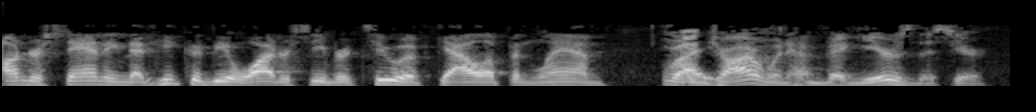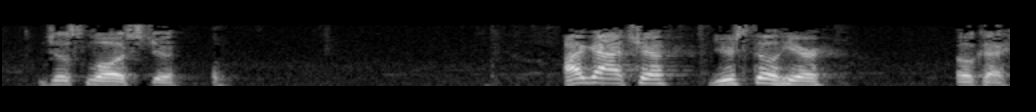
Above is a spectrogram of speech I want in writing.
understanding that he could be a wide receiver two if Gallup and Lamb right. and Jarwin have big years this year. Just lost you. I got you. You're still here. Okay.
